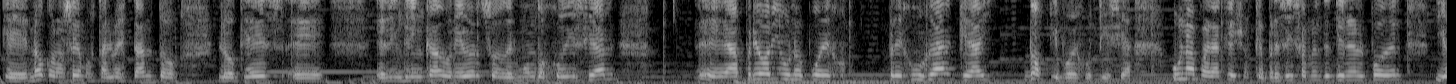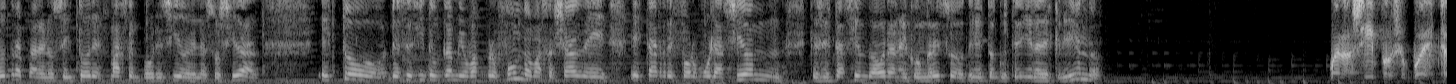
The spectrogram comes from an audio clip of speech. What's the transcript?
que no conocemos tal vez tanto lo que es eh, el intrincado universo del mundo judicial, eh, a priori uno puede prejuzgar que hay dos tipos de justicia. Una para aquellos que precisamente tienen el poder y otra para los sectores más empobrecidos de la sociedad. ¿Esto necesita un cambio más profundo, más allá de esta reformulación que se está haciendo ahora en el Congreso de esto que usted viene describiendo? Bueno, sí, por supuesto.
